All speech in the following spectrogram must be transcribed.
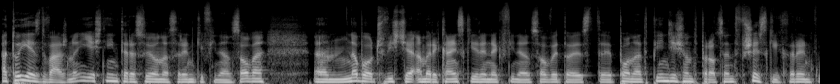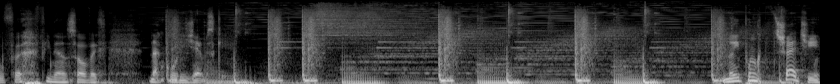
a to jest ważne, jeśli interesują nas rynki finansowe, no bo oczywiście amerykański rynek finansowy to jest ponad 50% wszystkich rynków finansowych na kuli ziemskiej. No i punkt trzeci.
